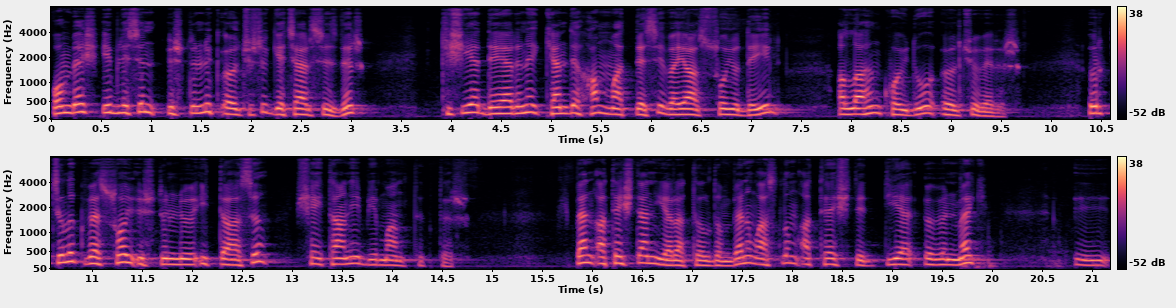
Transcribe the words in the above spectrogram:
15. İblisin üstünlük ölçüsü geçersizdir. Kişiye değerini kendi ham maddesi veya soyu değil, Allah'ın koyduğu ölçü verir. Irkçılık ve soy üstünlüğü iddiası şeytani bir mantıktır. Ben ateşten yaratıldım, benim aslım ateşti diye övünmek, e,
